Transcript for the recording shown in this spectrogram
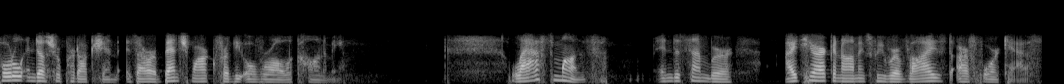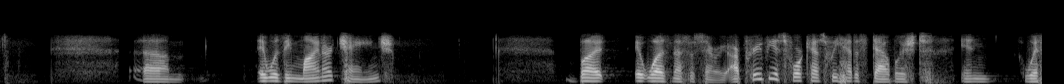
total industrial production is our benchmark for the overall economy. Last month, in December, ITR Economics, we revised our forecast. Um, it was a minor change, but it was necessary. Our previous forecast we had established in with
